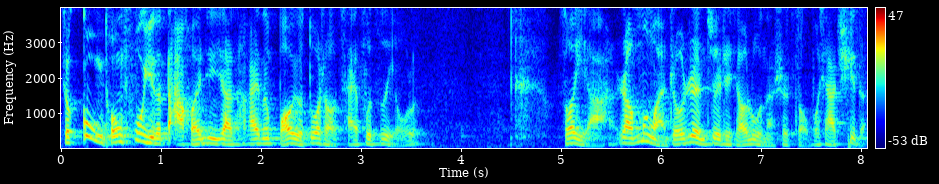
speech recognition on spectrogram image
叫共同富裕的大环境下，他还能保有多少财富自由了。所以啊，让孟晚舟认罪这条路呢，是走不下去的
